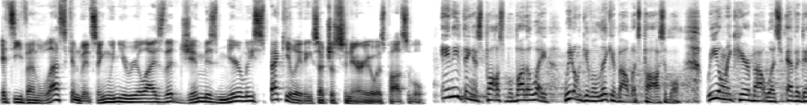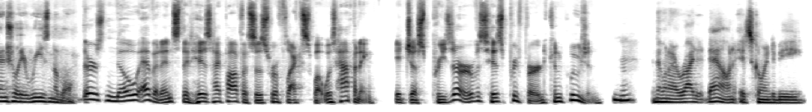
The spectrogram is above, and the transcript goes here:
It's even less convincing when you realize that Jim is merely speculating such a scenario as possible. Anything is possible. By the way, we don't give a lick about what's possible. We only care about what's evidentially reasonable. There's no evidence that his hypothesis reflects what was happening. It just preserves his preferred conclusion. Mm-hmm. And then when I write it down, it's going to be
